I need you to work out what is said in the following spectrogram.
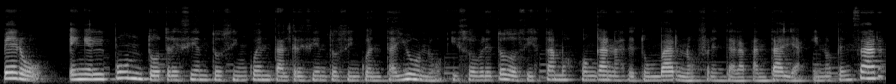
pero en el punto 350 al 351 y sobre todo si estamos con ganas de tumbarnos frente a la pantalla y no pensar,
